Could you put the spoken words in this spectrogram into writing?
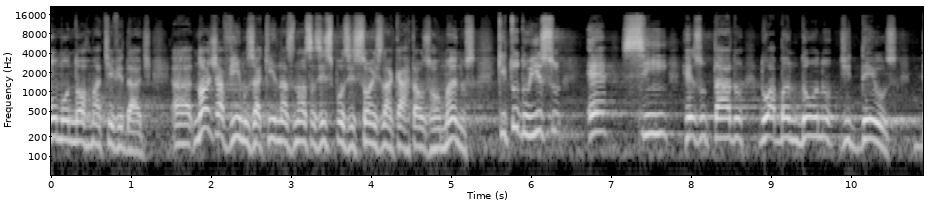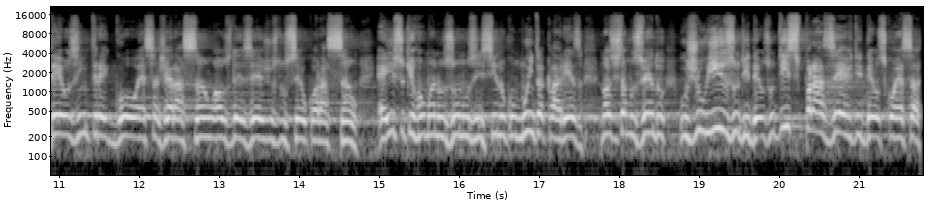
homonormatividade. Ah, nós já vimos aqui nas nossas exposições na carta aos Romanos que tudo isso é sim resultado do abandono de Deus. Deus entregou essa geração aos desejos do seu coração. É isso que Romanos 1 nos ensina com muita clareza. Nós estamos vendo o juízo de Deus, o desprazer de Deus com essa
